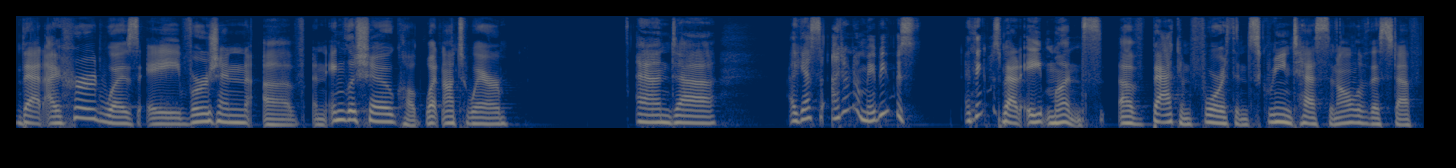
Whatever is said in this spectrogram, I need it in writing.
that I heard was a version of an English show called What Not to Wear. And uh, I guess, I don't know, maybe it was, I think it was about eight months of back and forth and screen tests and all of this stuff.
